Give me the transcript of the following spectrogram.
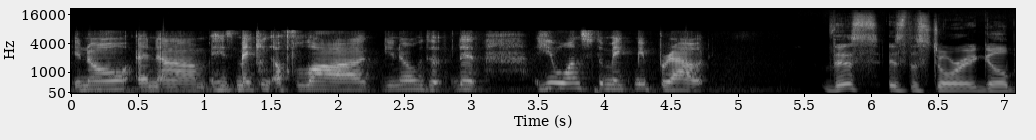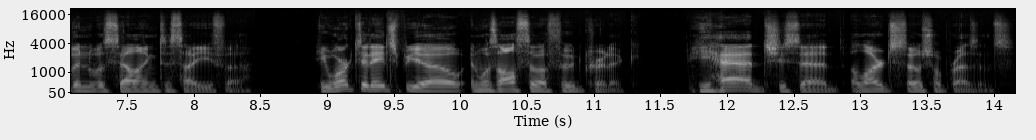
you know, and um, he's making a vlog. You know that, that he wants to make me proud. This is the story Gobind was selling to Saifa. He worked at HBO and was also a food critic. He had, she said, a large social presence.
